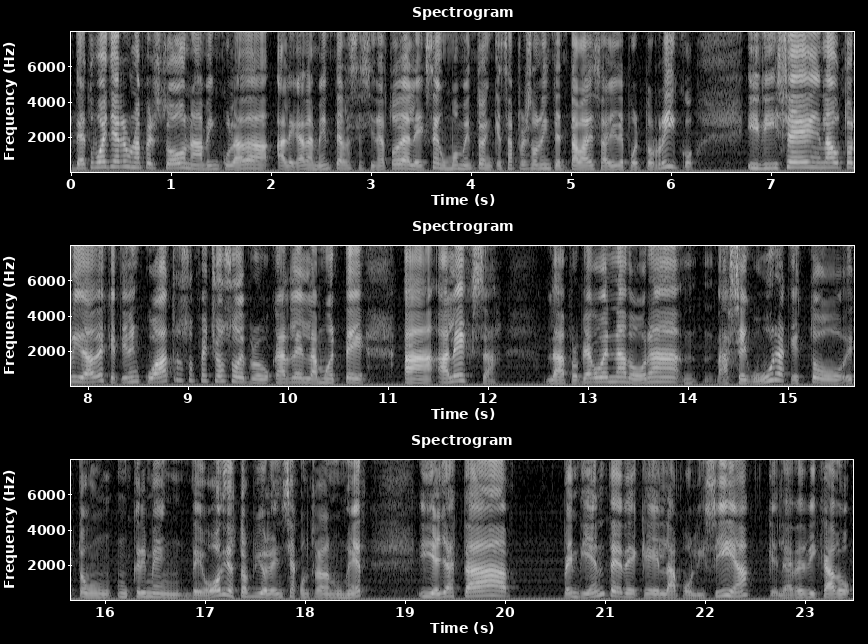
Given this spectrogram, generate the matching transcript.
detuvo ayer a una persona vinculada alegadamente al asesinato de Alexa en un momento en que esa persona intentaba salir de Puerto Rico. Y dicen las autoridades que tienen cuatro sospechosos de provocarle la muerte a Alexa. La propia gobernadora asegura que esto, esto es un, crimen de odio, esto es violencia contra la mujer. Y ella está pendiente de que la policía, que le ha dedicado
